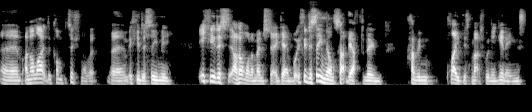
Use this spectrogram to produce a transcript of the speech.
um, and I like the competition of it. Um, if you'd have seen me, if you'd have, I don't want to mention it again, but if you'd have seen me on Saturday afternoon having played this match-winning innings,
